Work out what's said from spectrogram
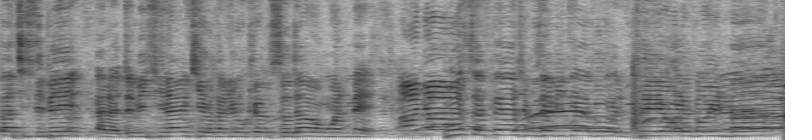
participer à la demi-finale qui aura lieu au Club Soda au mois de mai. Pour ce faire, je vous inviter à voter en levant une main.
